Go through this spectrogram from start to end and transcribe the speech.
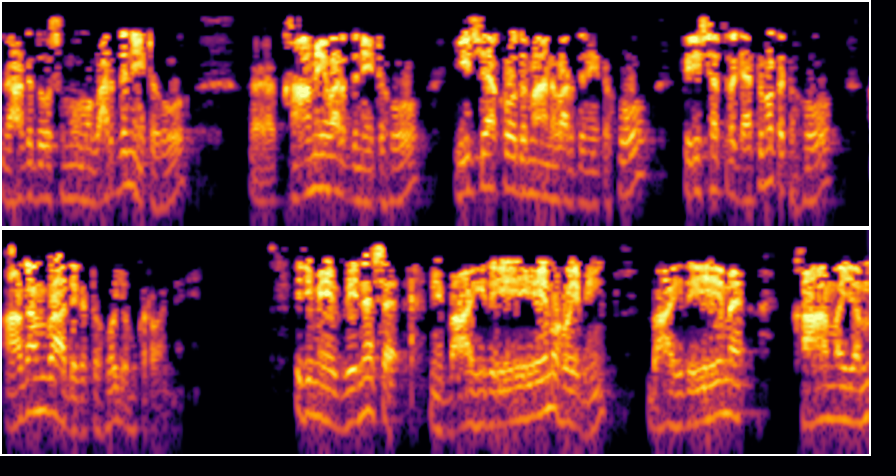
රාග දෝෂ මොහ වර්ධනයේට හෝ කාමයේ වර්ධනයේට හෝ ඊර්ෂ්‍යා ක්‍රෝධ මාන වර්ධනයේට හෝ පිරිසතර ගැටුමකට හෝ ආගම් වාදයකට හෝ යොමු කරවන්නේ ඉතින් මේ වෙනස මේ බාහිරේම හොයමින් බාහිරේම කාමයම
